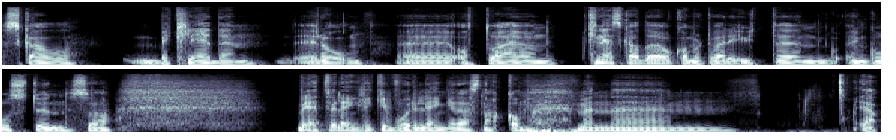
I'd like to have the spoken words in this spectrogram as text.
skal bekle den rollen. Eh, Otto er jo en kneskade og kommer til å være ute en, en god stund, så vet vel egentlig ikke hvor lenge det er snakk om, men eh, ja.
